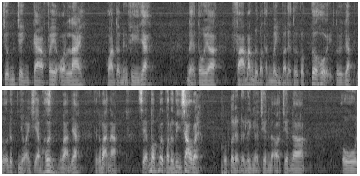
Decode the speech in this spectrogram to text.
chương trình cà phê online hoàn toàn miễn phí nhé để tôi uh, phá băng được bản thân mình và để tôi có cơ hội tôi gặp gỡ được nhiều anh chị em hơn các bạn nhé thì các bạn nào sẽ bấm vào đường link sau này. Tôi tôi để đường link ở trên ở trên uh, ô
